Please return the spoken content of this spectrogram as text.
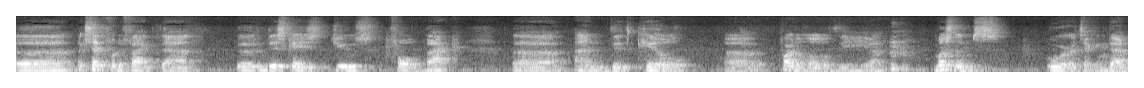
uh, except for the fact that uh, in this case Jews fought back uh, and did kill quite a lot of the uh, Muslims who were attacking them.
